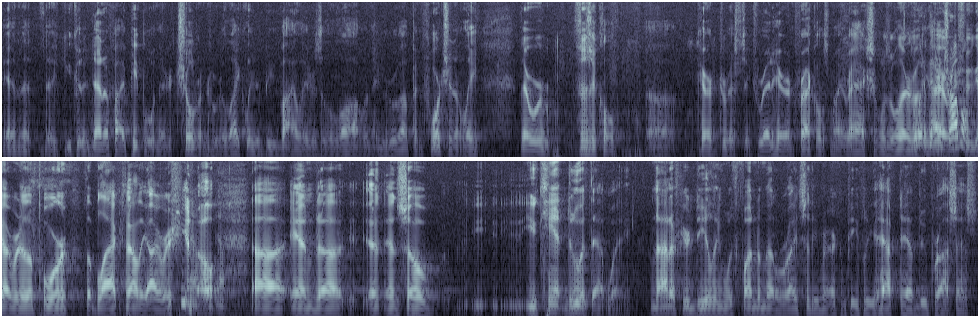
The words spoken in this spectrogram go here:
and that, that you could identify people when they were children who were likely to be violators of the law when they grew up. And fortunately, there were physical uh, characteristics, red hair and freckles. My reaction was, well, there go the Irish. trouble. We got rid of the poor, the black, now the Irish. You know, yeah. Uh, and uh, and and so you can't do it that way. Not if you're dealing with fundamental rights of the American people. You have to have due process,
